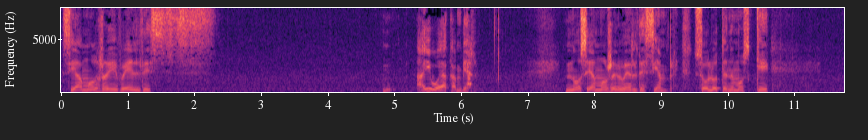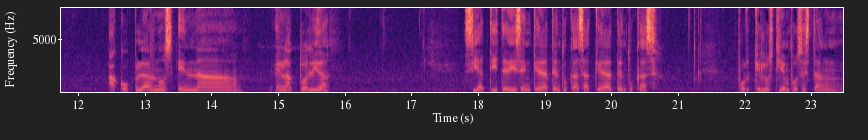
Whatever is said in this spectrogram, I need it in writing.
seamos rebeldes. Ahí voy a cambiar. No seamos rebeldes siempre, solo tenemos que acoplarnos en la, en la actualidad si a ti te dicen quédate en tu casa, quédate en tu casa. Porque los tiempos están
